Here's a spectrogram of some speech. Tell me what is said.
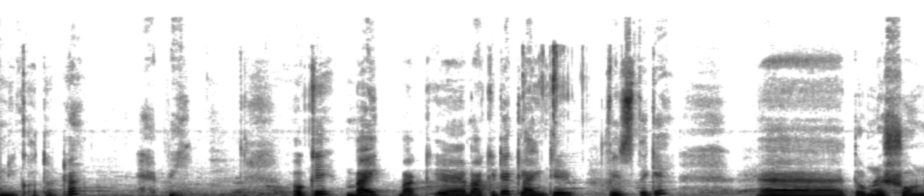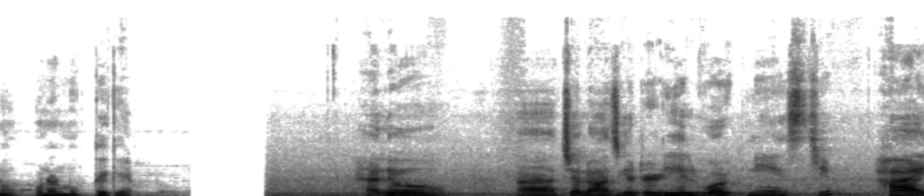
উনি কতটা হ্যাপি ওকে বাইক বাকি বাকিটা ক্লায়েন্টের ফেস থেকে তোমরা শোনো ওনার মুখ থেকে। হ্যালো চলো আজকে একটা রিয়েল ওয়ার্ক নিয়ে এসেছি। হাই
